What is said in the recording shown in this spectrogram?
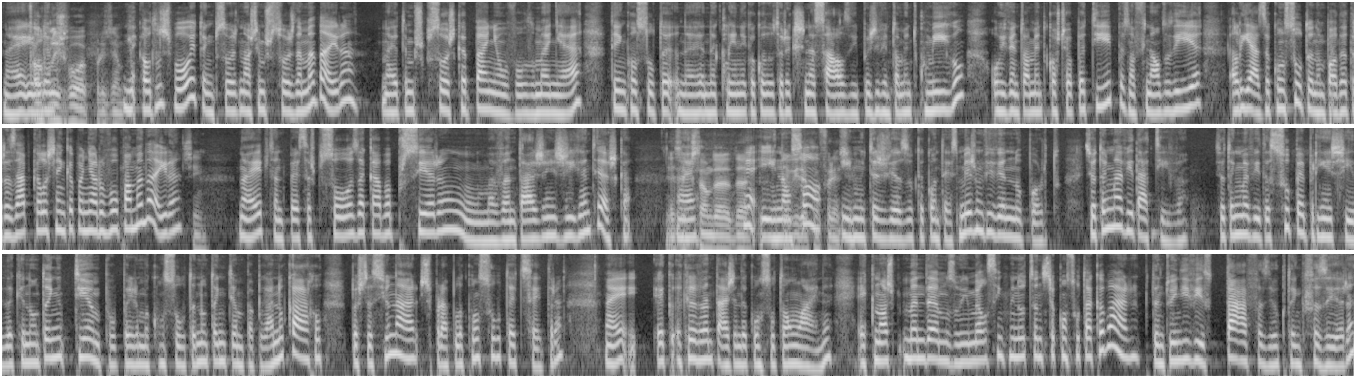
Não é? Eu Ou de Lisboa, por exemplo. ou de Lisboa, eu tenho pessoas, nós temos pessoas da Madeira, é? temos pessoas que apanham o voo de manhã, têm consulta na, na clínica com a doutora Cristina Salles e depois eventualmente comigo, ou eventualmente com osteopatia, depois ao final do dia, aliás, a consulta não pode atrasar porque elas têm que apanhar o voo para a Madeira. Sim. Não é? Portanto, para essas pessoas acaba por ser uma vantagem gigantesca. Essa não é? questão da- da- É, e da não só, e muitas vezes o que acontece, mesmo vivendo no Porto, se eu tenho uma vida ativa, se eu tenho uma vida super preenchida, que eu não tenho tempo para ir a uma consulta, não tenho tempo para pegar no carro, para estacionar, esperar pela consulta, etc. Não é? É que A vantagem da consulta online é que nós mandamos um e-mail cinco minutos antes da consulta acabar. Portanto, o indivíduo está a fazer o que tem que fazer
